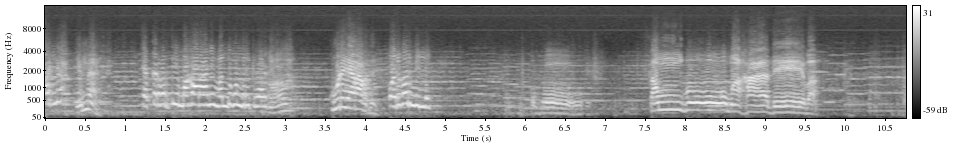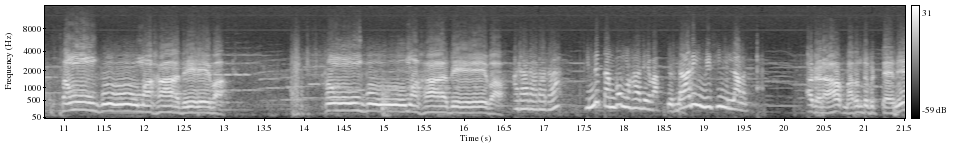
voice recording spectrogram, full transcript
என்ன? சக்கரவர்த்தி மகாராணி வந்து கொண்டிருக்கிறார்கள் ஆ, கூட யாராவது? ஒருவரும் இல்லை. சம்போ மகாதேவ. சம்போ மகாதேவ. சம்போ மகாதேவ. அடாடாடா இன்னும் தம்பு மகாதேவா? தாடியும் மீசியும் இல்லாமல். அடடா மறந்து விட்டேனே.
